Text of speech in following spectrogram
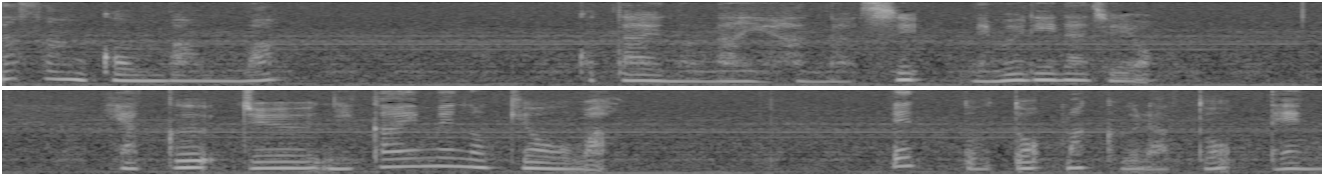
皆さんこんばんは。答えのない話眠りラジオ。112回目の今日はベッドと枕と点々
